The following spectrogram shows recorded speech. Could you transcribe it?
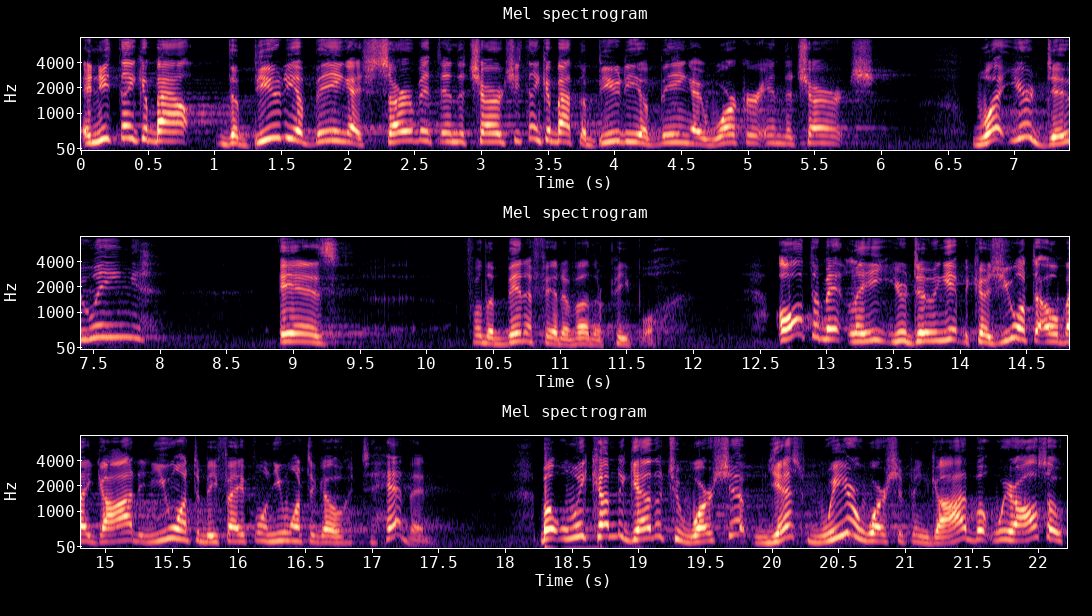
And you think about the beauty of being a servant in the church, you think about the beauty of being a worker in the church. What you're doing is for the benefit of other people. Ultimately, you're doing it because you want to obey God and you want to be faithful and you want to go to heaven. But when we come together to worship, yes, we are worshiping God, but we're also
